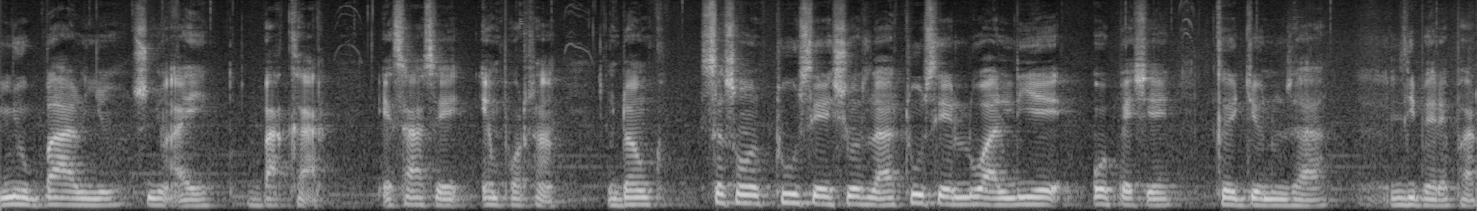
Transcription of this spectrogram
ñu bàkkaar. Et ça c'est important donc ce sont toutes ces choses-là toutes ces lois liées au péché que Dieu nous a libérés par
